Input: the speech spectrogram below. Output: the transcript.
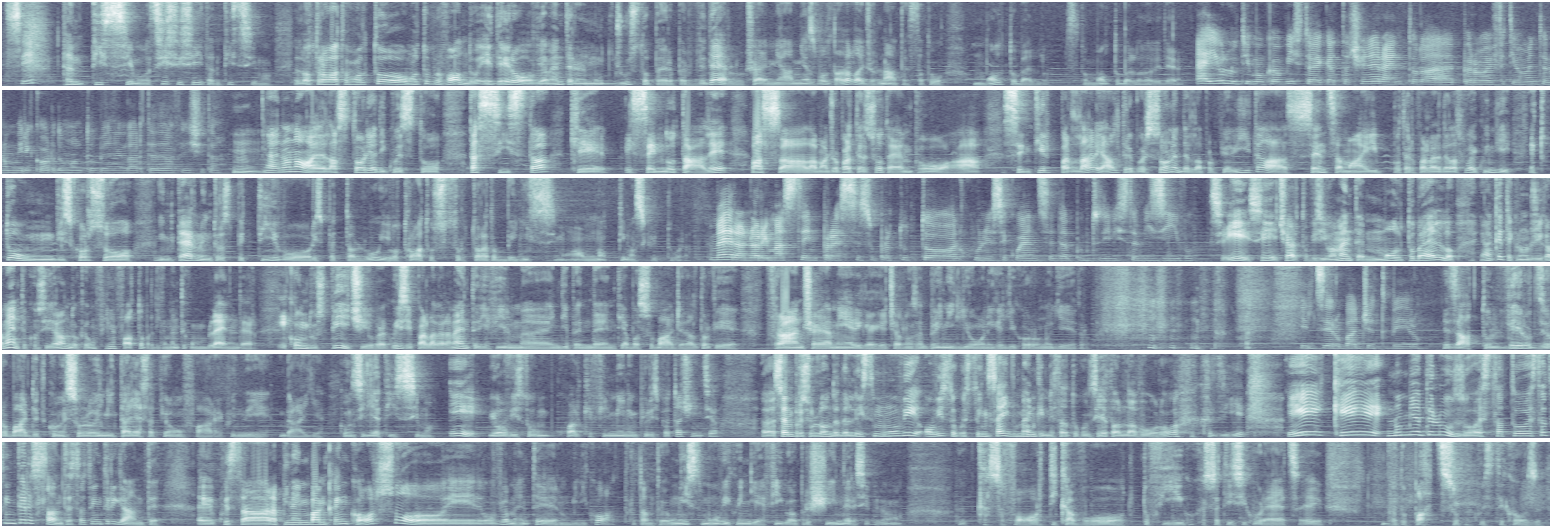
Sì? Tantissimo, sì sì sì, tantissimo. L'ho trovato molto, molto profondo ed ero ovviamente nel mood giusto per, per vederlo, cioè mi ha, mi ha svoltato la giornata, è stato molto bello, è stato molto bello da vedere. Eh, io l'ultimo che ho visto è Gatta Cenerentola, eh, però effettivamente non mi ricordo molto bene l'arte della felicità. Mm, eh, no, no, è la storia di questo tassista che, essendo tale, passa la maggior parte del suo tempo a sentir parlare altre persone della propria vita senza mai poter parlare della sua e quindi è tutto un discorso interno, introspettivo rispetto a lui. L'ho trovato strutturato benissimo, ha un'ottima scrittura. A me erano rimaste impresse soprattutto alcune sequenze dal punto di vista visivo. Sì, sì, certo, visivamente è molto bello e anche tecnologicamente, considerando che è un film fatto praticamente con Blender e con due spicci, perché qui si parla veramente di film indipendenti a basso budget, altro che Francia e America che hanno sempre i milioni che gli corrono dietro. Il zero budget vero. Esatto, il vero zero budget come solo in Italia sappiamo fare, quindi dai, consigliatissimo. E io ho visto un, qualche filmino in più rispetto a Cinzia, eh, sempre sull'onda dell'Ace Movie, ho visto questo Inside Man che mi è stato consigliato al lavoro, così, e che non mi ha deluso, è stato, è stato interessante, è stato intrigante. È questa rapina in banca in corso e ovviamente non vi dico altro, tanto è un East Movie, quindi è figo a prescindere, si vedono cassaforti, cavò, tutto figo, cassati di sicurezza. E vado pazzo per queste cose.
